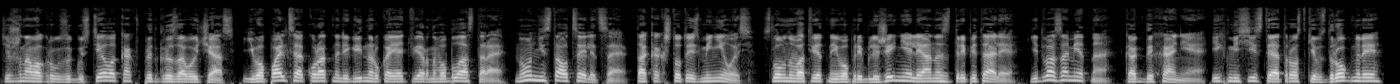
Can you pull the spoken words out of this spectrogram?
Тишина вокруг загустела, как в предгрозовой час. Его пальцы аккуратно легли на рукоять верного бластера, но он не стал целиться, так как что-то изменилось. Словно в ответ на его приближение лианы затрепетали, едва заметно, как дыхание. Их мясистые отростки вздрогнули,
